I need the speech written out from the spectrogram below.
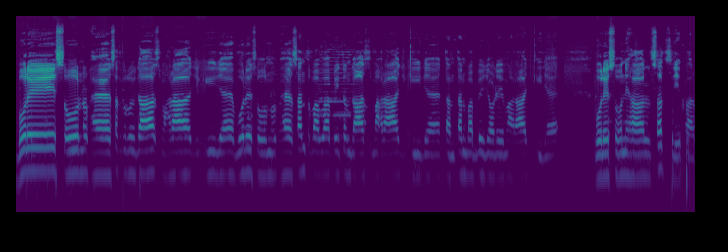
ਬੋਲੇ ਸੋ ਨਿਰਭੈ, ਸਤਿਗੁਰੂ ਰਵਿਦਾਸ ਮਹਾਰਾਜ ਕੀ ਜੈ। ਬੋਲੇ ਸੋ ਨਿਰਭੈ, ਸੰਤ ਬਾਬਾ ਪ੍ਰੀਤਮ ਦਾਸ ਮਹਾਰਾਜ ਕੀ ਜੈ। ਧੰਨ ਧੰਨ ਬਾਬੇ ਜੋੜੇ ਮਹਾਰਾਜ ਕੀ ਜੈ। ਬੋਲੇ ਸੋ ਨਿਹਾਲ, ਸਤਿ ਸ੍ਰੀ ਅਕਾਲ।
